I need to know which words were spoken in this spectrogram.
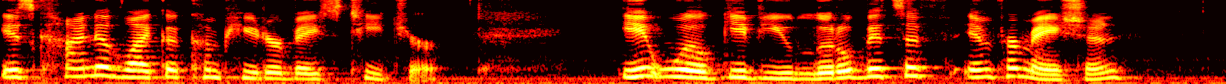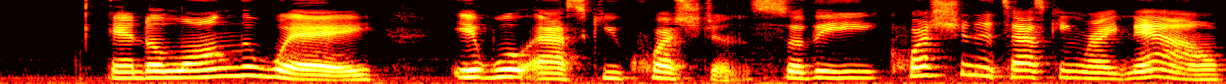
is kind of like a computer-based teacher. It will give you little bits of information, and along the way, it will ask you questions. So the question it's asking right now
